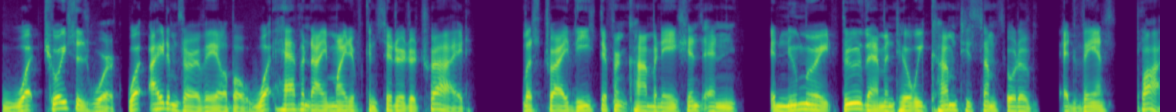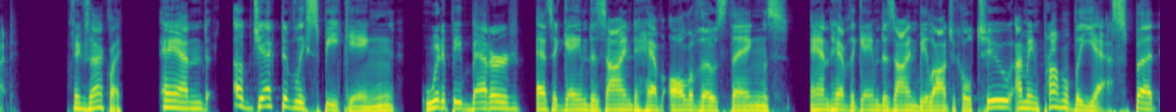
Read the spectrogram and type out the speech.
What choices work? What items are available? What haven't I might have considered or tried? Let's try these different combinations and enumerate through them until we come to some sort of advanced plot. Exactly. And objectively speaking, would it be better as a game design to have all of those things and have the game design be logical too? I mean, probably yes. But,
